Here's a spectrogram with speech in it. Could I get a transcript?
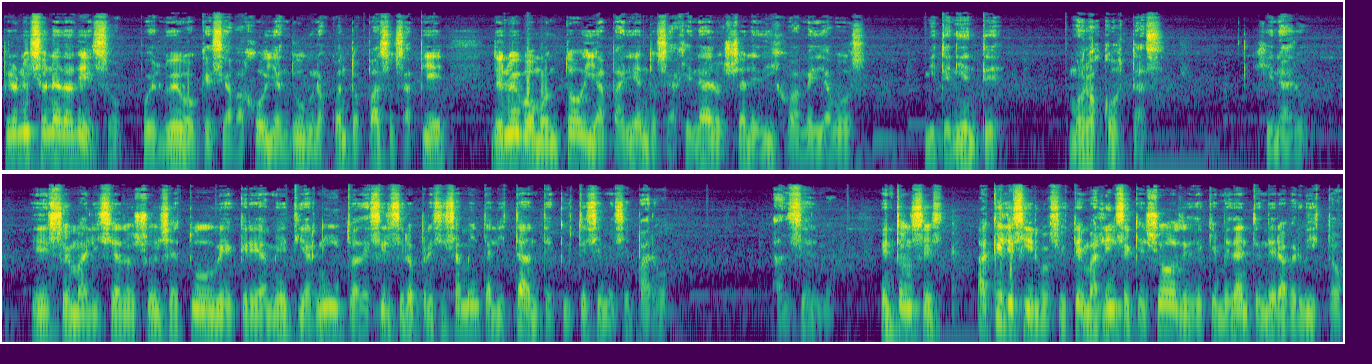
Pero no hizo nada de eso, pues luego que se abajó y anduvo unos cuantos pasos a pie, de nuevo montó y apareándose a Genaro ya le dijo a media voz, mi teniente, Moros Costas. Genaro, eso he maliciado yo y ya estuve, créame, tiernito, a decírselo precisamente al instante que usted se me separó. Anselmo, entonces, ¿A qué le sirvo si usted es más lince que yo desde que me da a entender haber visto?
